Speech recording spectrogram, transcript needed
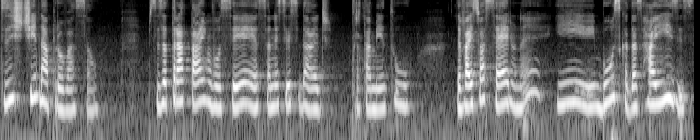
desistir da aprovação. Precisa tratar em você essa necessidade. Tratamento, levar isso a sério, né? E em busca das raízes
